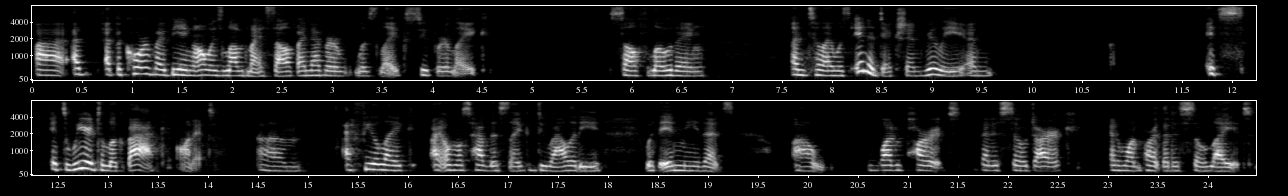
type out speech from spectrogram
Uh, at, at the core of my being, always loved myself. I never was like super like self loathing until I was in addiction, really. And it's it's weird to look back on it. Um, I feel like I almost have this like duality within me that's uh, one part that is so dark and one part that is so light,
